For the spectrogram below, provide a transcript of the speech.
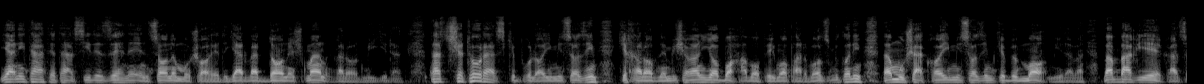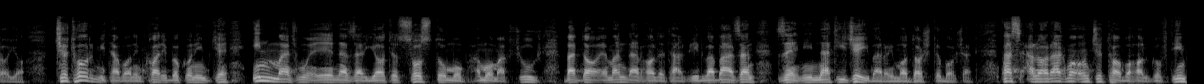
یعنی تحت تاثیر ذهن انسان مشاهدگر و دانشمند قرار می گیرد پس چطور است که پلایی می سازیم که خراب نمی شوند یا با هواپیما پرواز می کنیم و موشک هایی می سازیم که به ماه می روند و بقیه قضایا چطور می توانیم کاری بکنیم که این مجموعه نظریات سست و مبهم و مخشوش و دائما در حال تغییر و بعضا ذهنی نتیجه برای ما داشته باشد. پس علا رقم آنچه تا به حال گفتیم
